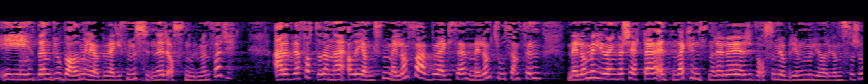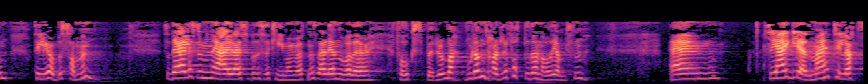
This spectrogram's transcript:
i den globale miljøbevegelsen misunner oss nordmenn for, er at vi har fått til denne alliansen mellom fagbevegelse, mellom trossamfunn, mellom miljøengasjerte, enten det er kunstnere eller oss som jobber i en miljøorganisasjon, til å jobbe sammen. Så det er liksom, Når jeg reiser på disse klimamøtene, så er det noe av det folk spør om. da. Hvordan har dere fått til denne alliansen? så jeg gleder meg til at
